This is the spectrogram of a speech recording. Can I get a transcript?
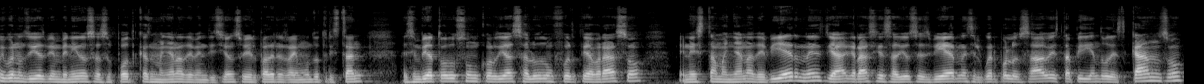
Muy buenos días, bienvenidos a su podcast Mañana de Bendición. Soy el Padre Raimundo Tristán. Les envío a todos un cordial saludo, un fuerte abrazo en esta mañana de viernes. Ya gracias a Dios es viernes, el cuerpo lo sabe, está pidiendo descanso.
